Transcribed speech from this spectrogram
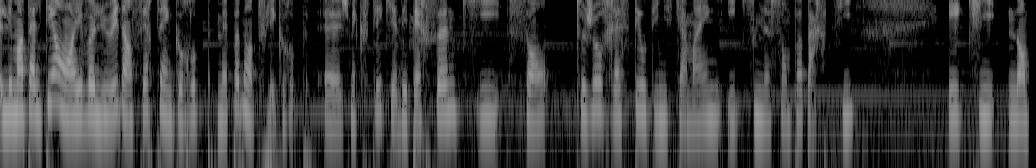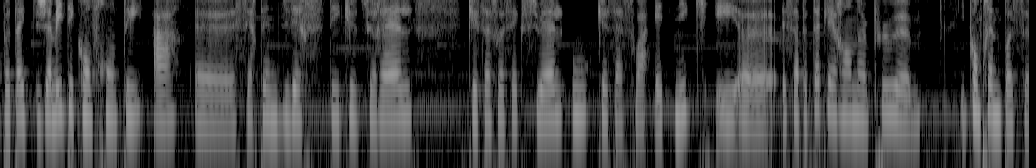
les mentalités ont évolué dans certains groupes, mais pas dans tous les groupes. je m'explique, il y a des personnes qui sont toujours restées au Témiscamingue et qui ne sont pas parties et qui n'ont peut-être jamais été confrontés à euh, certaines diversités culturelles, que ça soit sexuelle ou que ça soit ethnique. Et euh, ça peut peut-être les rendre un peu... Euh, ils comprennent pas ça.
